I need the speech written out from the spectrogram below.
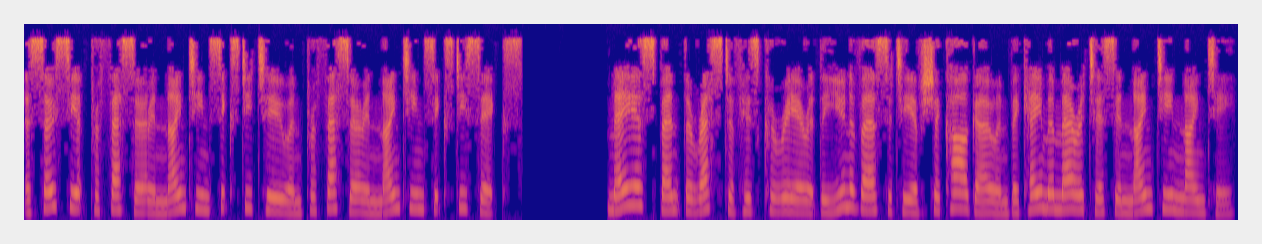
associate professor in 1962 and professor in 1966. Meyer spent the rest of his career at the University of Chicago and became emeritus in 1990.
